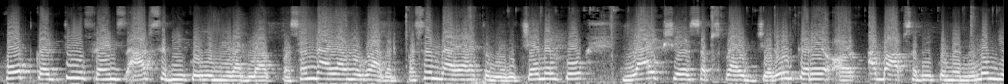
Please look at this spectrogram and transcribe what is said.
होप करती हूँ फ्रेंड्स आप सभी को ये मेरा ब्लॉग पसंद आया होगा। अगर पसंद आया है तो मेरे चैनल को लाइक शेयर सब्सक्राइब ज़रूर करें। और अब आप सभी को मैं मिलूँगी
